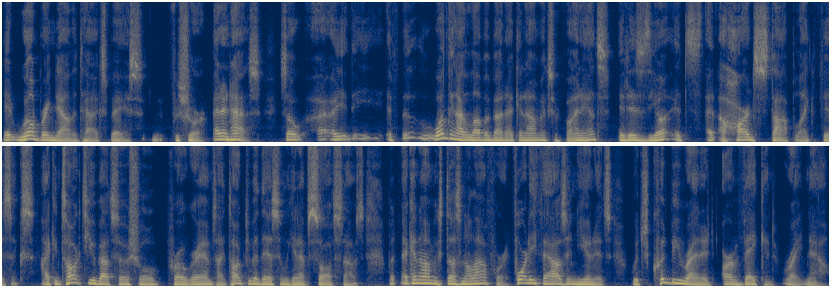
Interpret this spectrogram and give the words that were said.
it will bring down the tax base for sure, and it has. So, I, if one thing I love about economics or finance, it is the it's a hard stop like physics. I can talk to you about social programs, I talk to you about this, and we can have soft stops. But economics doesn't allow for it. Forty thousand units, which could be rented, are vacant right now.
